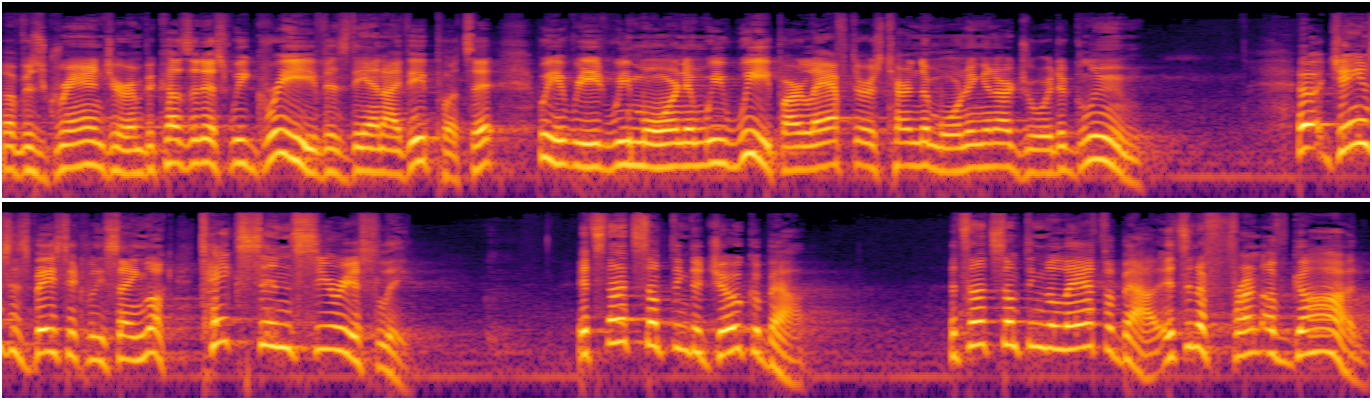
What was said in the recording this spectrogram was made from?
of his grandeur. And because of this, we grieve, as the NIV puts it. We read, we mourn, and we weep. Our laughter is turned to mourning and our joy to gloom. Uh, James is basically saying, look, take sin seriously. It's not something to joke about. It's not something to laugh about. It's an affront of God.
